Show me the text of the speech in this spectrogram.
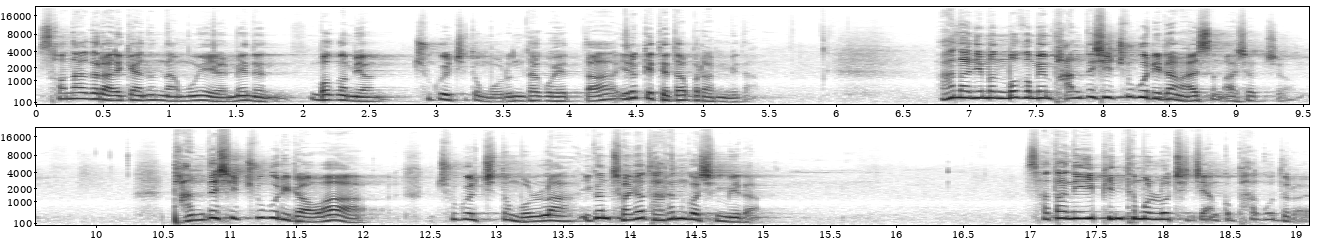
선악을 알게 하는 나무의 열매는 먹으면 죽을지도 모른다고 했다. 이렇게 대답을 합니다. 하나님은 먹으면 반드시 죽으리라 말씀하셨죠. 반드시 죽으리라와 죽을지도 몰라. 이건 전혀 다른 것입니다. 사단이 이 빈틈을 놓치지 않고 파고들어요.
